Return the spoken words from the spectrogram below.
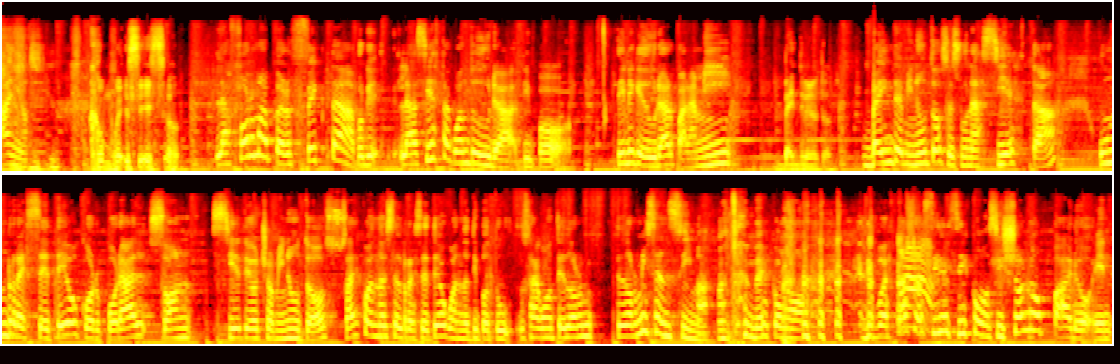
años. ¿Cómo es eso? La forma perfecta, porque la siesta cuánto dura? Tipo, tiene que durar para mí 20 minutos. 20 minutos es una siesta. Un reseteo corporal son 7, 8 minutos. ¿Sabes cuándo es el reseteo? Cuando tipo tú, o sea, cuando te, dorm- te dormís encima, ¿entendés? Como, tipo, estás así, decís como si yo no paro, en,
